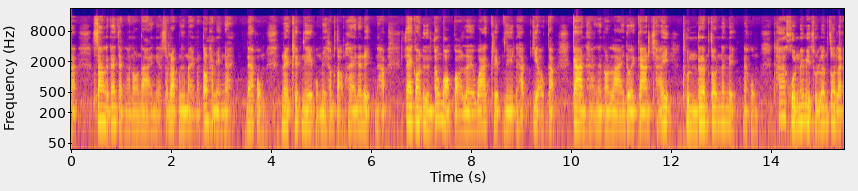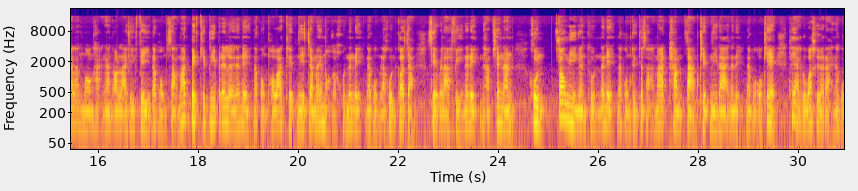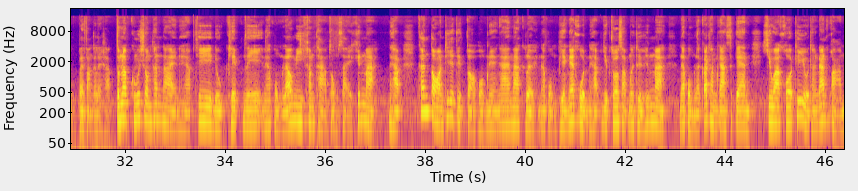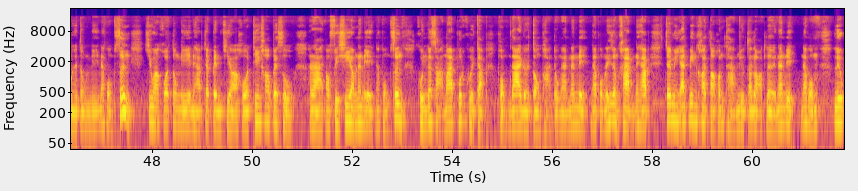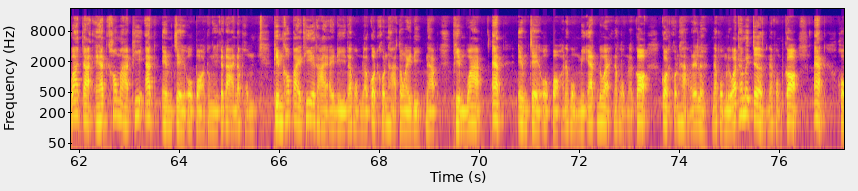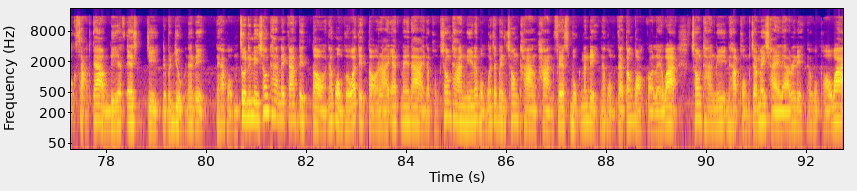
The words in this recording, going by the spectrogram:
สร้างรายได้จากงานออนไลน์เนี่ยสำหรับมือใหม่มันต้องทำยังไง นะครับผมในคลิปนี้ผมมีคำตอบให้นั่นเองนะครับแต่ก่อนอื่นต้องบอกก่อนเลยว่าคลิปนี้นะครับเกี่ยวกับการหาเงินออนไลน์ โดยการใช้ทุนเริ่มต้นนั่นเองนะผมถ้าคุณไม่มีทุนเริ่มต้นและกำลังมองหางานออนไลน์ฟรีๆนะผมสามารถปิดคลิปนี้ไปได้เลยนั่นเองนะผมเพราะว่าคลิปนี้จะไม่เหมาะกับคุณนั่นเองนะผมและคุณก็จะเสียเวลาฟรีนั่นเองนะครับเช่นนั้น คุณ ต้องมีเงินทุนนั่นเองนะผมถึงจะสามารถทำตามคลิปนี้ได้นั่นเองนะผมโอเค ถ้าอยากรู้ว่าคืออะไรนะผมไปฟังกันเลยครับสำหรับคุณผู้ชมท่านใดนะครับที่ดูคลิปนี้นะครับผมแล้วมีคำถามสงสัยขึ้นมา นะครับขั้นตอนที่จะติดต่อผมเนี่ยง่ายมากเลยนะผมเพียงแค่คุณนะครับหยิบโทรศัพท์มือถือขึ้นมานะผมแล้วก็ทำการสแกน QR code ที่อยู่ทางด้านขวามือตรงนี้นะผมซึ่ง QR code ตรงนี้นะครับจะเป็น QR code ที่เข้าไปสู่ LINE Official นั่นเองนะผมซึ่งคุณก็สามารถพูดคุยกับผมได้โดยตรงผ่านตรงนั้นนั่นเองนะผมที่สำคัญนะครับจะมีแอดมินคอยตอบคำถามอยู่ตลอดเลยนั่นเองนะผมหรือว่าจะแอดเข้ามาที่ @mjop ตรงนี้ก็ได้นะผมพิมพ์เข้าไปที่ LINE ID นะผมแล้วกดค้นหาตรง ID นะครับพิมพ์ว่า MJ o p o นะผมมีแอดด้วยนะผมแล้วก็กดค้นหามาได้เลยนะผมหรือว่าถ้าไม่เจอนะผมก็แอด639 DFSGW นั่นเอง นะครับผมส่วนอีกหนึ่งช่องทางในการติดต่อนะผมเผื่อว่าติดต่อรายแอดไม่ได้นะผมช่องทางนี้นะผมก็จะเป็นช่องทางผ่าน Facebook นั่นเองนะผมแต่ต้องบอกก่อนเลยว่าช่องทางนี้นะครับผมจะไม่ใช้แล้วนั่นเองนะผมเพราะว่า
